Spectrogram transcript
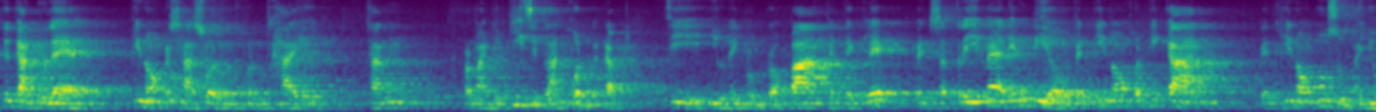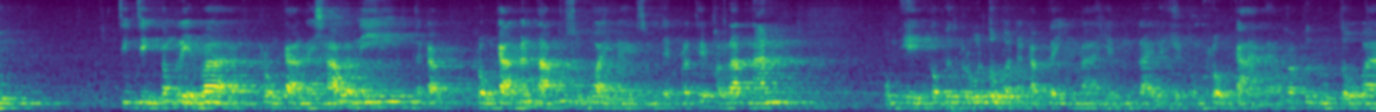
คือการดูแลพี่น้องประชาชนคนไทยทั้ง ประมาณเกือบ20 ล้านคนนะครับ ที่อยู่ในกลุ่มเปราะบาง เป็นเด็กเล็ก เป็นสตรีแม่เลี้ยงเดี่ยว เป็นพี่น้องคนพิการ เป็นพี่น้องผู้สูงอายุ จริงๆ ต้องเรียนว่าโครงการในเช้าวันนี้นะครับ โครงการแว่นตาผู้สูงวัยในสมเด็จพระเทพรัตน์นั้น ผมเองก็เพิ่งรู้ตัวนะครับ ได้มาเห็นรายละเอียดของโครงการแล้วก็เพิ่งรู้ตัวว่า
